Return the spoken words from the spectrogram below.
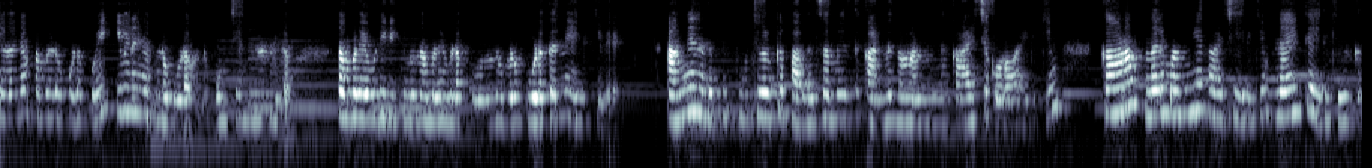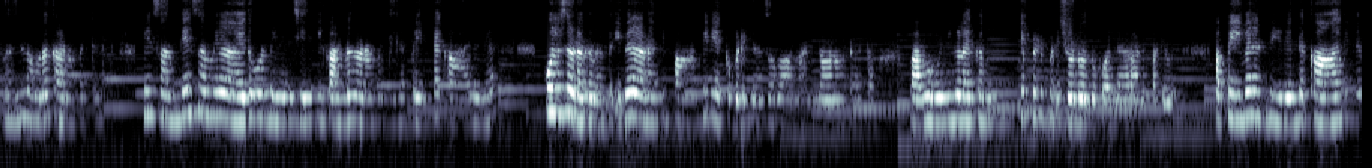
ഞാനും അമ്മയുടെ കൂടെ പോയി. ഇവനെ ഞങ്ങളുടെ കൂടെ വന്നു. പൂച്ച എങ്ങനെയാണല്ലോ നമ്മൾ എവിടെ ഇരിക്കുന്നു? നമ്മൾ എവിടെ പോകുന്നു? നമ്മുടെ കൂടെ തന്നെ ആയിരിക്കും ഇവർ. അങ്ങനെ അതിപ്പോൾ പൂച്ചകൾക്ക് പകൽ സമയത്ത് കണ്ണ് കാണുന്ന കാഴ്ച കുറവായിരിക്കും. കാണാം നല്ല മങ്ങിയ കാഴ്ചയായിരിക്കും. നൈറ്റ് ആയിരിക്കും ഇവർക്ക് നല്ലോണം കാണാൻ പറ്റുന്നത്. അപ്പൊ ഈ സന്ധ്യാസമയം ആയതുകൊണ്ട് ഇവന് ശരിക്കും കണ്ണ് കാണാൻ പറ്റില്ല. അപ്പം എന്റെ കാലിൽ കൊലുസ് കിടക്കുന്നുണ്ട്. ഇവനാണെങ്കിൽ പാമ്പിനെയൊക്കെ പിടിക്കുന്ന സ്വഭാവം നല്ലോണം ഉണ്ട് കേട്ടോ. പാമ്പ് കുഞ്ഞുങ്ങളെയൊക്കെ മിക്കപ്പോഴും പിടിച്ചുകൊണ്ട് വന്ന് കൊല്ലാറാണ് പതിവ്. അപ്പോൾ ഇവൻ എന്ത് ചെയ്തു? എന്റെ കാലിൽ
